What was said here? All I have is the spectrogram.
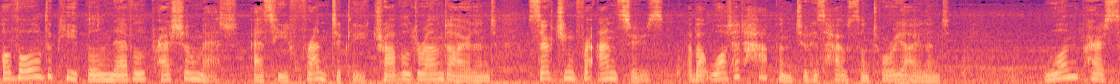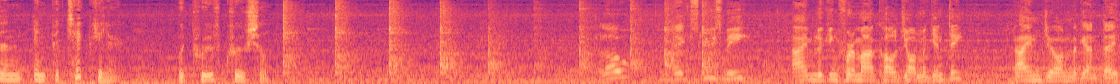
Of all the people Neville Presho met as he frantically travelled around Ireland searching for answers about what had happened to his house on Tory Island, one person in particular would prove crucial. Hello? Excuse me. I'm looking for a man called John McGinty. I'm John McGinty.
